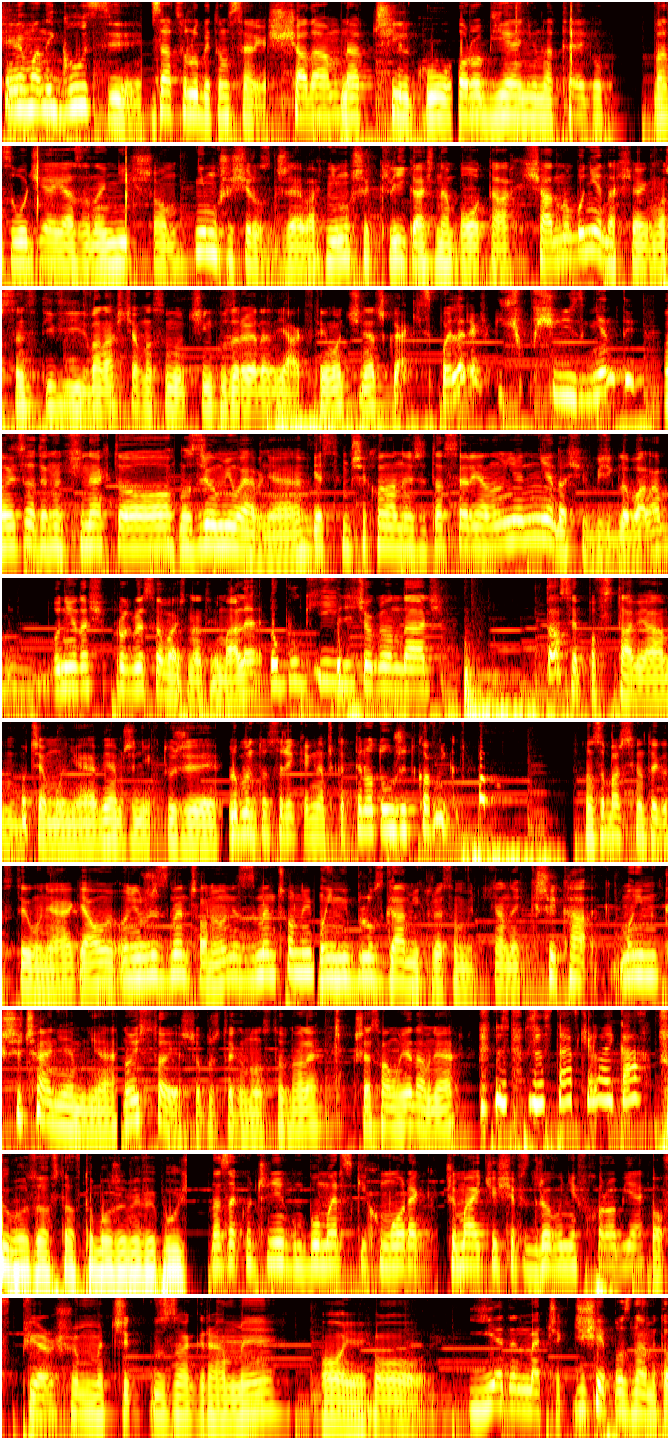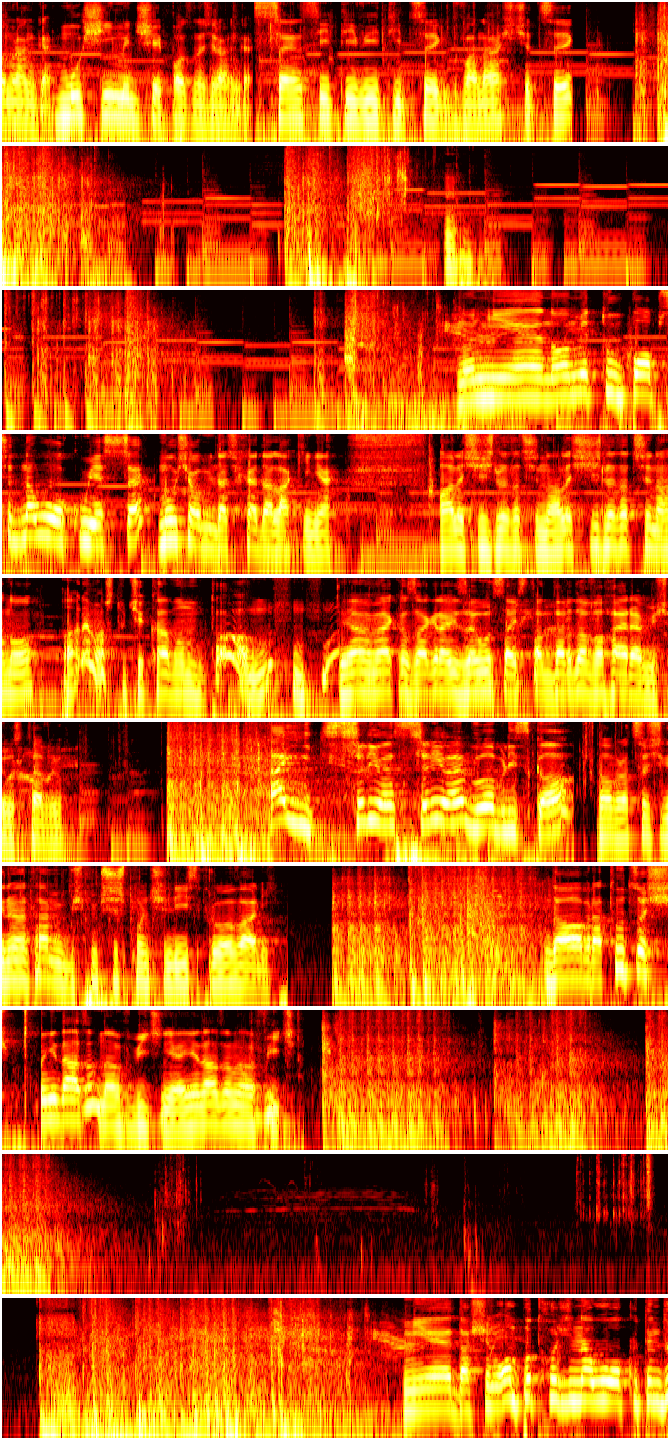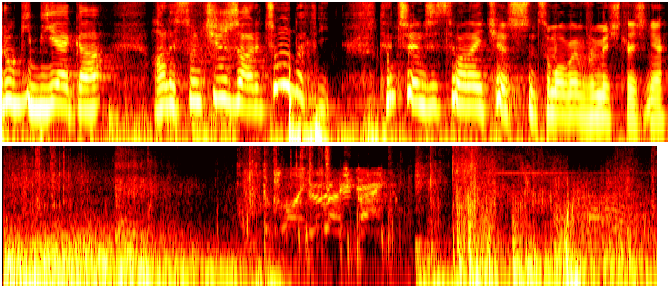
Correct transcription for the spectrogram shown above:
Siemany gusy! Za co lubię tą serię? Siadam na chillku, po robieniu na tego k***wa złodzieja za najniższą. Nie muszę się rozgrzewać, nie muszę klikać na botach. Siadam, bo nie da się, jak masz sensitivity 12, a w następnym odcinku 01 jak w tym odcineczku. Jaki spoiler, jakiś ślizgnięty. No i co, ten odcinek to no zrył mi łeb, nie? Jestem przekonany, że ta seria no nie, nie da się wbić globala, bo nie da się progresować na tym, ale dopóki będziecie oglądać to se powstawiam, bo czemu nie? Wiem, że niektórzy lubią tą serię, jak na przykład ten oto użytkownik. No zobaczcie na tego z tyłu, nie? Jak ja, on, on już jest zmęczony, on jest zmęczony moimi bluzgami, które są wycinane, krzyka, moim krzyczeniem, nie? No i stoję jeszcze oprócz tego non stop, no ale krzesła mu nie dam, nie? Zostawcie lajka. Suba zostaw, to możemy wypuścić. Na zakończenie boomerski humorek, trzymajcie się w zdrowiu, nie w chorobie. To w pierwszym meczyku zagramy... Ojej, oj. Jeden meczek. Dzisiaj poznamy tą rangę. Musimy dzisiaj poznać rangę. Sensitivity cyk 12 cyk. No nie, no mnie tu poprzedł na łoku jeszcze. Musiał mi dać heada Laki, nie? Ale się źle zaczyna, ale się źle zaczyna, no. Ale masz tu ciekawą tą. Ja bym jako zagrał Zeusa i standardowo herem mi się ustawił. Aj! Strzeliłem, strzeliłem, było blisko. Dobra, coś z granatami byśmy przyszpącili i spróbowali. Dobra, tu coś... No nie dadzą nam wbić, nie? Nie dadzą nam wbić. Nie da się, no on podchodzi na łoku, ten drugi biega, ale są ciężary. Czemu na tej... ten challenge jest chyba najcięższym, co mogłem wymyśleć, nie?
